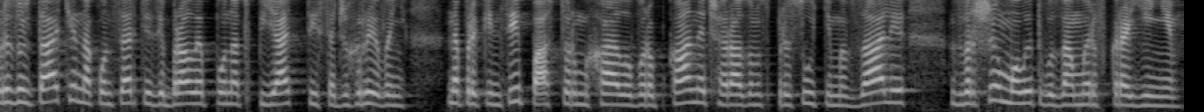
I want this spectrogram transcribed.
В результаті на концерті зібрали понад 5 тисяч гривень. Наприкінці пастор Михайло Воробканич разом з присутніми в залі звершив молитву за мир в країні.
